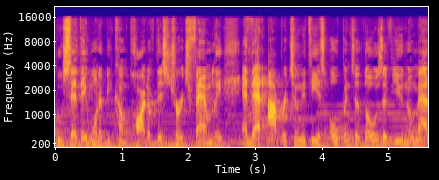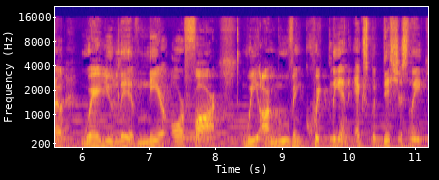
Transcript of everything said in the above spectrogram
who said they want to become part of this church family. And that opportunity is open to those of you, no matter where you live, near or far. We are moving quickly and expeditiously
